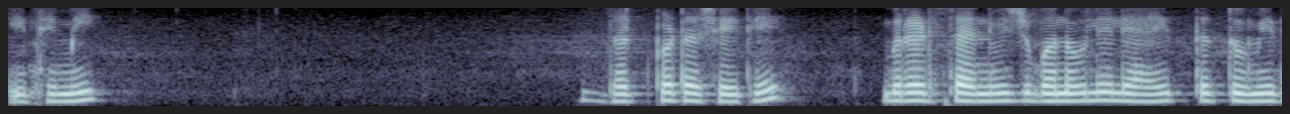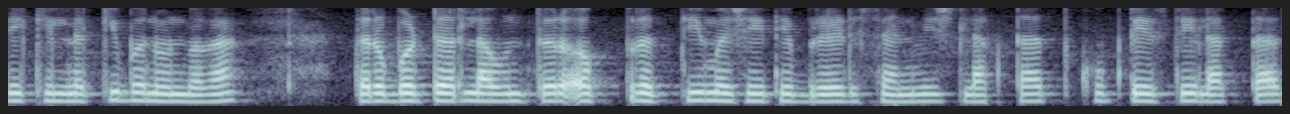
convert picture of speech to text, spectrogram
इथे मी झटपट असे इथे ब्रेड सँडविच बनवलेले आहेत तर तुम्ही देखील नक्की बनवून बघा. तर बटर लावून तर अप्रतिम असे इथे ब्रेड सँडविच लागतात खूप टेस्टी लागतात.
